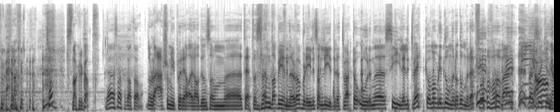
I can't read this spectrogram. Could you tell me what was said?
Snakker du katt? Ja, jeg snakker katt. Anna. Når det er så mye på radioen som uh, Tete-Sven, da begynner det å bli litt sånn lyder etter hvert, og ordene siler litt vekk, og man blir dummere og dummere for, for hver, hver Ja, sekund. Ja,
